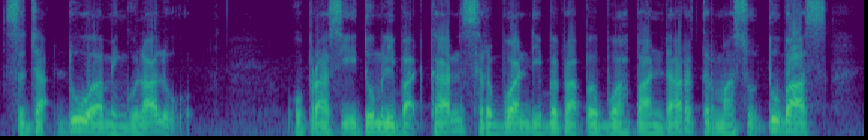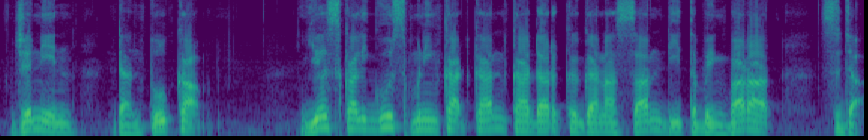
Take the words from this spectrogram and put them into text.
sejak dua minggu lalu. Operasi itu melibatkan serbuan di beberapa buah bandar termasuk Tubas, Jenin dan Tulkam. Ia sekaligus meningkatkan kadar keganasan di tebing barat sejak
